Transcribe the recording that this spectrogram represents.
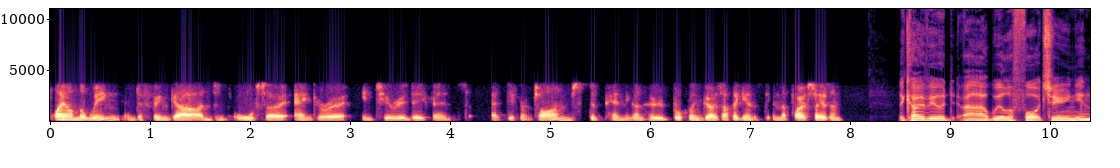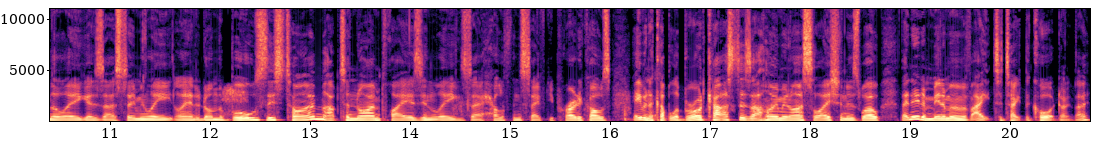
play on the wing and defend guards and also anchor an interior defense at different times, depending on who Brooklyn goes up against in the postseason. The COVID uh, Wheel of Fortune in the league has uh, seemingly landed on the Bulls this time. Up to nine players in league's uh, health and safety protocols. Even a couple of broadcasters are home in isolation as well. They need a minimum of eight to take the court, don't they?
